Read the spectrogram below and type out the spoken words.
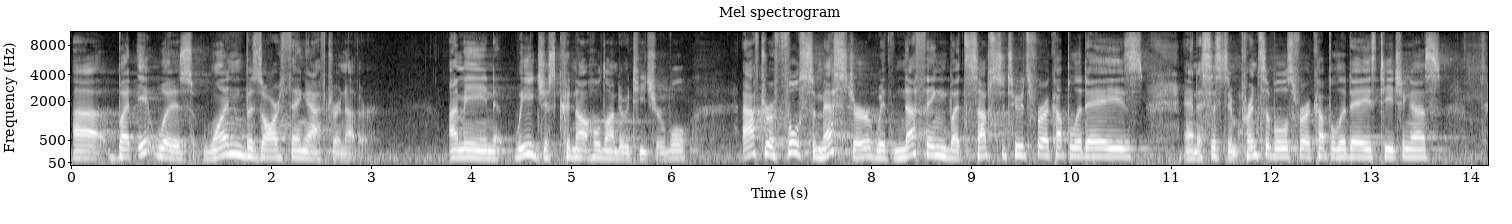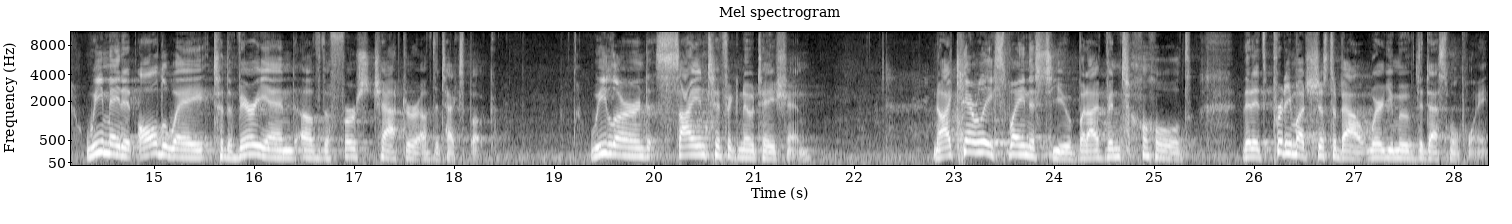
Uh, but it was one bizarre thing after another. I mean, we just could not hold on to a teacher. Well, after a full semester with nothing but substitutes for a couple of days and assistant principals for a couple of days teaching us, we made it all the way to the very end of the first chapter of the textbook. We learned scientific notation. Now, I can't really explain this to you, but I've been told that it's pretty much just about where you move the decimal point.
